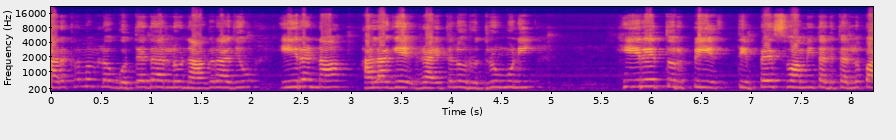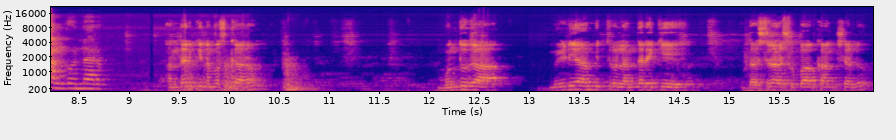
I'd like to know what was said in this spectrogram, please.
కార్యక్రమంలో గుత్తేదారులు నాగరాజు ఈరన్న అలాగే రైతులు రుద్రుముని హీరే తుర్పి తిప్పేస్వామి తదితరులు పాల్గొన్నారు. అందరికీ నమస్కారం. ముందుగా మీడియా మిత్రులందరికీ దసరా శుభాకాంక్షలు.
